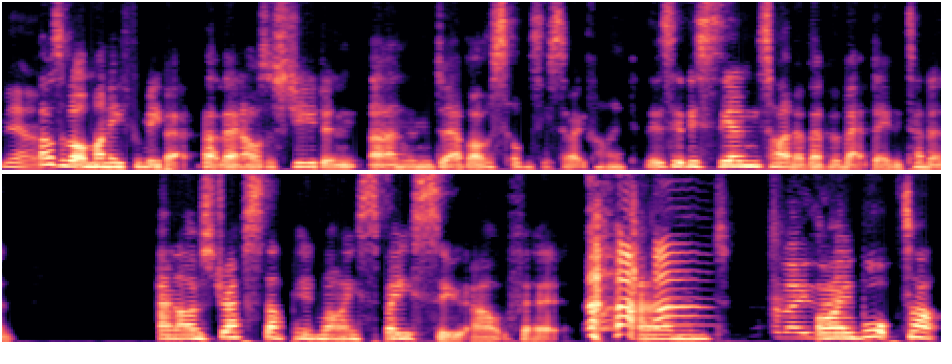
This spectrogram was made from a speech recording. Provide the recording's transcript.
Yeah. that was a lot of money for me back, back then. I was a student, and uh, but I was obviously so excited. This, this is the only time I've ever met David Tennant, and I was dressed up in my spacesuit outfit, and I walked up.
